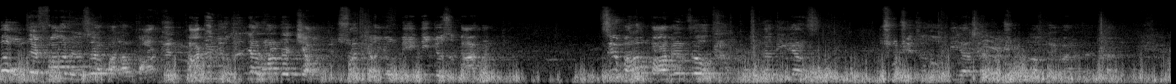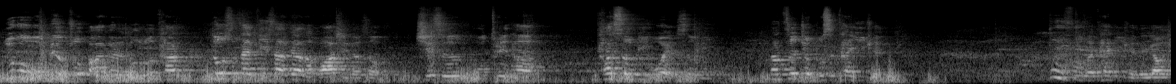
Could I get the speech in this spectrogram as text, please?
那我们在发人是要把它拔根，拔根就是让他的脚双脚有离地，就是拔根。只有把它拔根之后，它我们的力量出去之后，力量才能触到对方的身上。如果我没有做拔根的动作，它都是在地上这样的滑行的时候，其实我推它，它受力我也受力，那这就不是太极拳，不符合太极拳的要求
